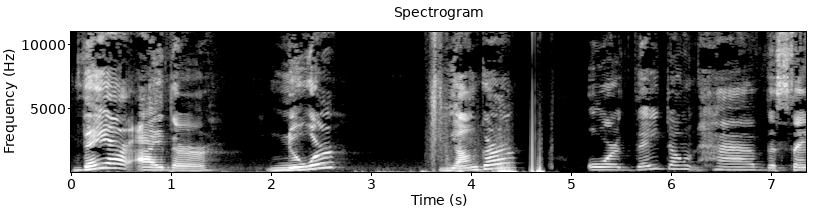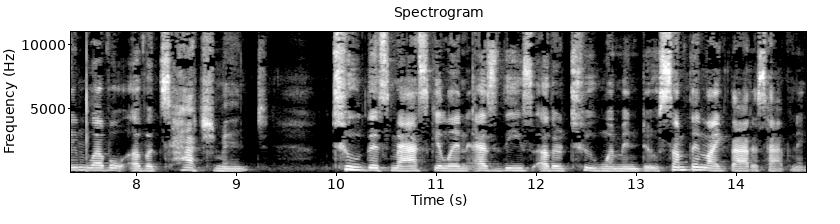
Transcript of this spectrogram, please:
they are either newer, younger, or they don't have the same level of attachment to this masculine as these other two women do. Something like that is happening.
